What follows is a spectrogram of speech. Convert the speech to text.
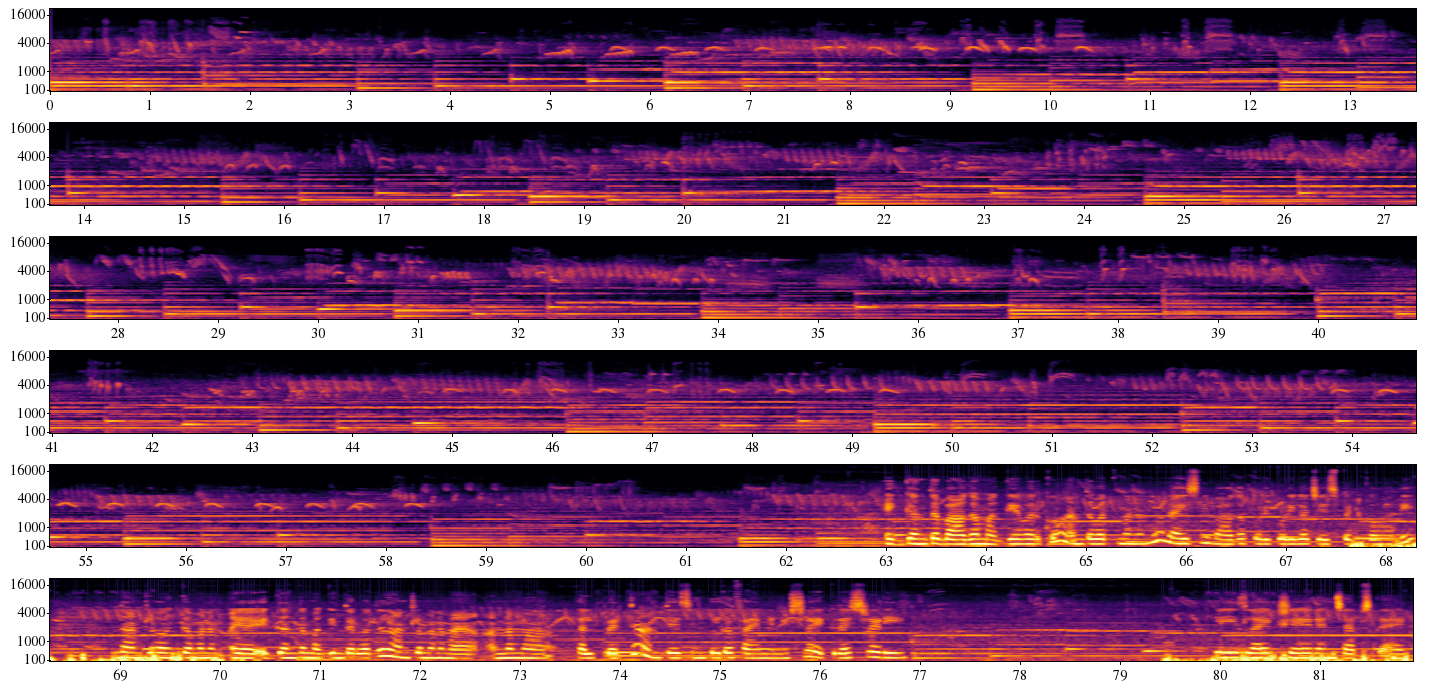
Música Música ఎగ్ అంతా బాగా మగ్గే వరకు అంతవరకు మనము రైస్ని బాగా పొడి పొడిగా చేసి పెట్టుకోవాలి. దాంట్లో ఇంకా మనం ఎగ్ అంతా మగ్గిన తర్వాత దాంట్లో మనం అన్నం కలిపి పెడితే అంతే సింపుల్గా ఫైవ్ మినిట్స్లో egg rice ready. Please like share and subscribe.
